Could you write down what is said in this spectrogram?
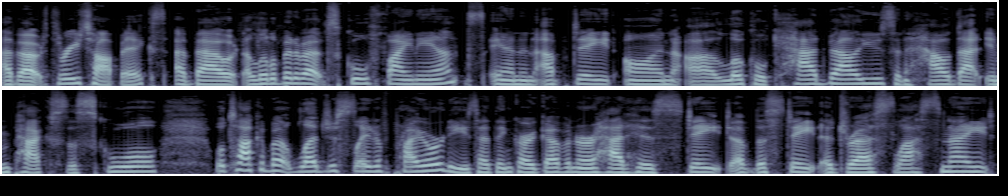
about three topics about a little bit about school finance and an update on uh, local CAD values and how that impacts the school. We'll talk about legislative priorities. I think our governor had his state of the state address last night.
